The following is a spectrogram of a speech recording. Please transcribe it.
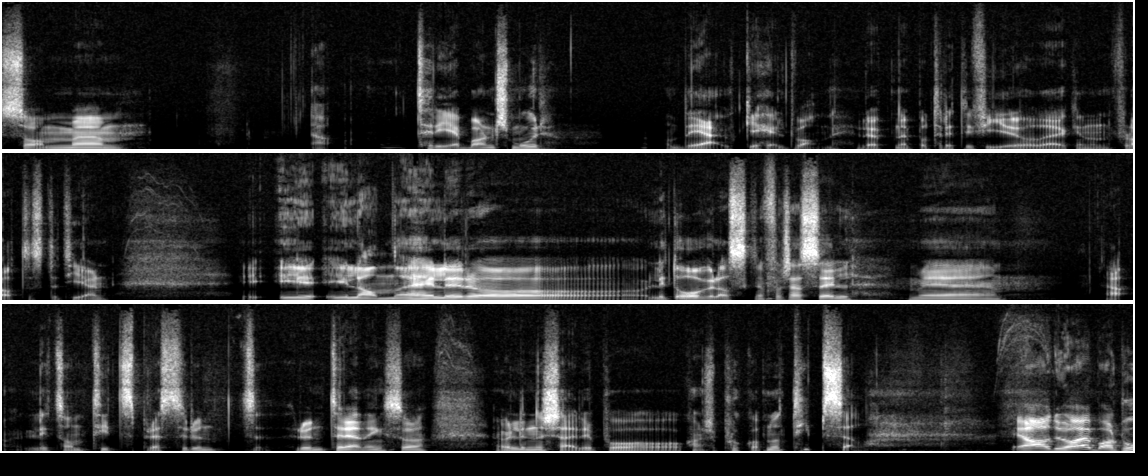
som eh, ja, trebarnsmor. Og det er jo ikke helt vanlig. Løp ned på 34, og det er jo ikke den flateste tieren i, i, i landet heller. Og litt overraskende for seg selv med ja, litt sånn tidspress rundt, rundt trening. Så jeg er veldig nysgjerrig på å kanskje plukke opp noen tips. Jeg, da. Ja, du har jo bare to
